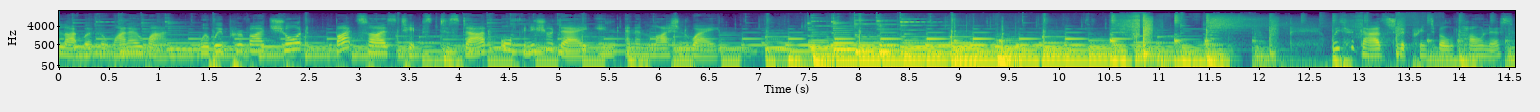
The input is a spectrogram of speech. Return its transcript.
Lightworker 101, where we provide short, bite sized tips to start or finish your day in an enlightened way. With regards to the principle of wholeness,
